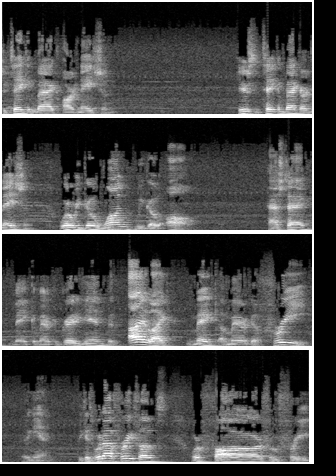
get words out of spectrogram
to taking back our nation. Here's to taking back our nation. Where we go one, we go all. Hashtag make America great again, but I like make America free again. Because we're not free, folks. We're far from free.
